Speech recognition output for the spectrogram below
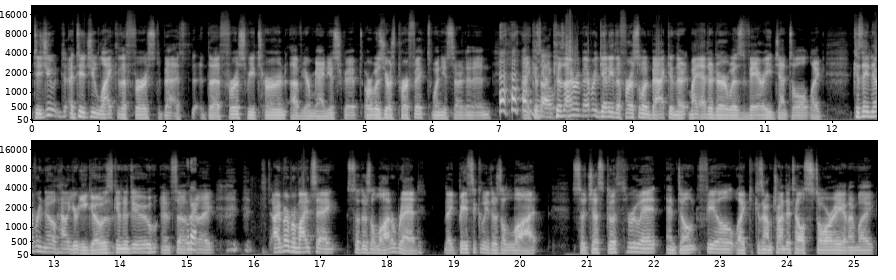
Did you did you like the first the first return of your manuscript, or was yours perfect when you started in? Because uh, because no. I remember getting the first one back, and there, my editor was very gentle, like because they never know how your ego is going to do, and so they're right. like, I remember mine saying, so there's a lot of red, like basically there's a lot, so just go through it and don't feel like because I'm trying to tell a story and I'm like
